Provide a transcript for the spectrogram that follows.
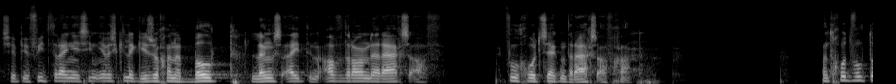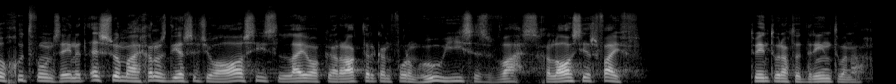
As jy op jou fiets ry en jy sien ewe skielik hierso gaan 'n bult links uit en afdraande regs af. Ek voel God sê ek moet regs afgaan. Want God wil tog goed vir ons hê en dit is so maar hy gaan ons deur situasies lei waar karakter kan vorm hoe Jesus was. Galasiërs 5 22 tot 23.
